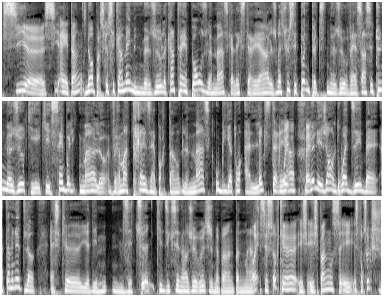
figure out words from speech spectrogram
si euh, si intense. Non, parce que c'est quand même une mesure. là. Quand tu imposes le masque à l'extérieur, là, je m'excuse, c'est pas une petite mesure, Vincent. C'est une mesure qui est, qui est symboliquement là, vraiment très importante. Le masque obligatoire à l'extérieur. Oui, ben- là, les gens ont le droit de dire, ben, attends une minute, là. Est-ce qu'il y a des m- études qui disent que c'est dangereux si je me promène pas de masque? Ouais, c'est sûr que et, je- et je pense et c'est pour ça que je-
